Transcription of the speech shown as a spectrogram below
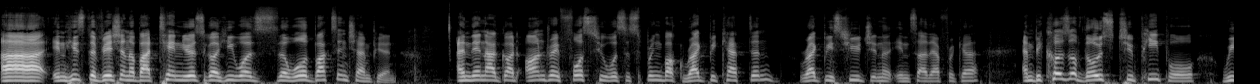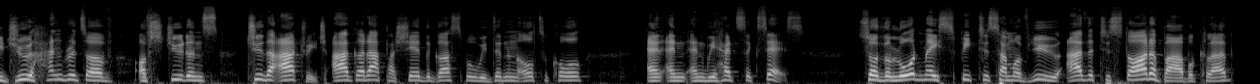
uh, in his division about 10 years ago, he was the world boxing champion. And then I got Andre Vos, who was the Springbok rugby captain. Rugby's huge in, in South Africa. And because of those two people, we drew hundreds of, of students to the outreach. I got up, I shared the gospel, we did an altar call, and, and, and we had success. So the Lord may speak to some of you either to start a Bible club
